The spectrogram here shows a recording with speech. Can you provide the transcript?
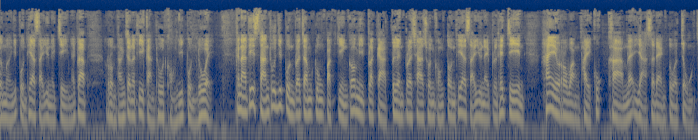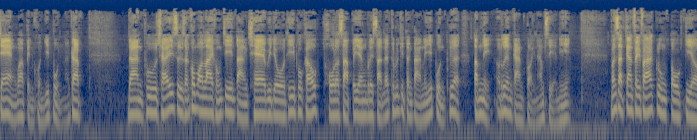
ลเมืองญี่ปุ่นที่อาศัยอยู่ในจีนนะครับ รวมทั้งเจ้าหน้าที่การทูตของญี่ปุ่นด้วย ขณะที่สถานทูตญี่ปุ่นประจำกรุงปักกิ่งก็มีประกาศเตือนประชาชนของตนที่อาศัยอยู่ในประเทศจีน ให้ระวังภัยคุกคาม และอย่าแสดงตัวโจ่งแจ้งว่าเป็นคนญี่ปุ่นนะครับ ด้านผู้ใช้สื่อสังคมออนไลน์ของจีนต่างแชร์วิดีโอที่พวกเขาโทรศัพท์ไปยังบริษัทและธุรกิจต่างๆ ในญี่ปุ่น เพื่อตำหนิเรื่องการปล่อยน้ำเสียนี้บริษัทการไฟฟ้ากรุงโตเกียว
